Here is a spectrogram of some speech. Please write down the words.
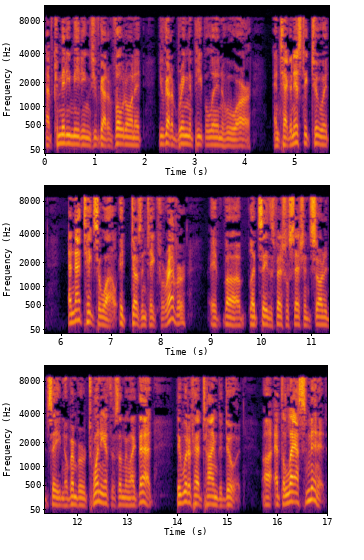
have committee meetings. You've got to vote on it. You've got to bring the people in who are antagonistic to it, and that takes a while. It doesn't take forever. If uh, let's say the special session started, say November twentieth or something like that, they would have had time to do it. Uh, at the last minute,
